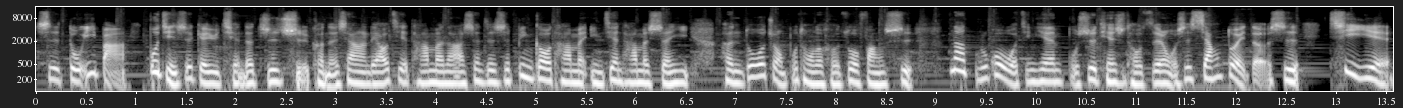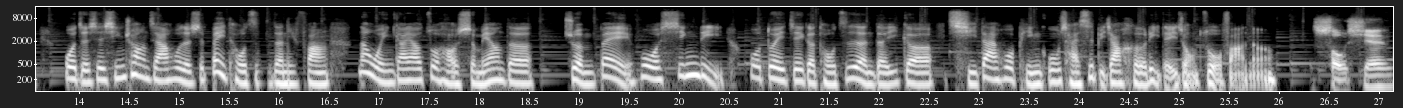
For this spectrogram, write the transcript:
是赌一把，不仅是给予钱的支持，可能像了解他们啊，甚至是并购他们、引荐他们生意，很多种不同的合作方式。那如果我今天不是天使投资人，我是相对的是企业，或者是新创家，或者是被投资的一方，那我应该要做好什么样的准备或心理，或对这个投资人的一个期待或评估，才是比较合理的一种做法呢？首先，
